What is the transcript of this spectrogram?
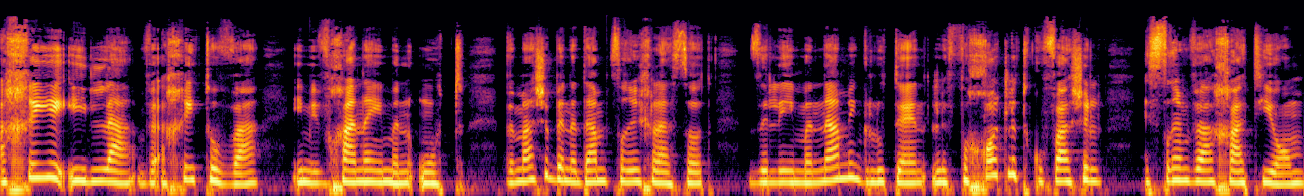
הכי יעילה והכי טובה היא מבחן ההימנעות. ומה שבן אדם צריך לעשות זה להימנע מגלוטן לפחות לתקופה של 21 יום,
